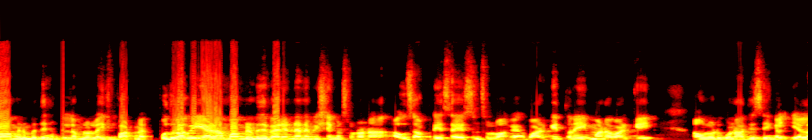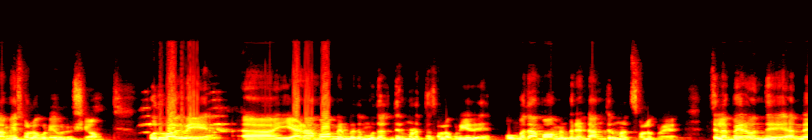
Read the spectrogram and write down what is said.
பாவம் என்பது நம்மளோட லைஃப் பார்ட்னர் பொதுவாகவே ஏழாம் பாவம் என்பது வேற என்னென்ன விஷயங்கள் சொல்லணும்னா ஹவுஸ் ஆஃப் டிசைர்ஸ்னு சொல்லுவாங்க. வாழ்க்கை துணை மன வாழ்க்கை அவங்களோட குணாதிசயங்கள் எல்லாமே சொல்லக்கூடிய ஒரு விஷயம். பொதுவாகவே ஏழாம் பாவம் என்பது முதல் திருமணத்தை சொல்லக்கூடியது ஒன்பதாம் பாவம் என்பது ரெண்டாம் திருமணத்தை சொல்லக்கூடியது. சில பேர் வந்து அந்த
